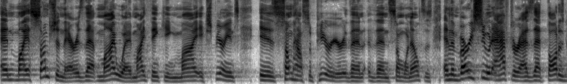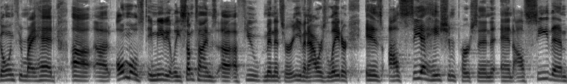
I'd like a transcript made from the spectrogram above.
And my assumption there is that my way, my thinking, my experience is somehow superior than, than someone else's. And then very soon after, as that thought is going through my head, uh, uh, almost immediately, sometimes uh, a few minutes or even hours later, is I'll see a Haitian person and I'll see them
